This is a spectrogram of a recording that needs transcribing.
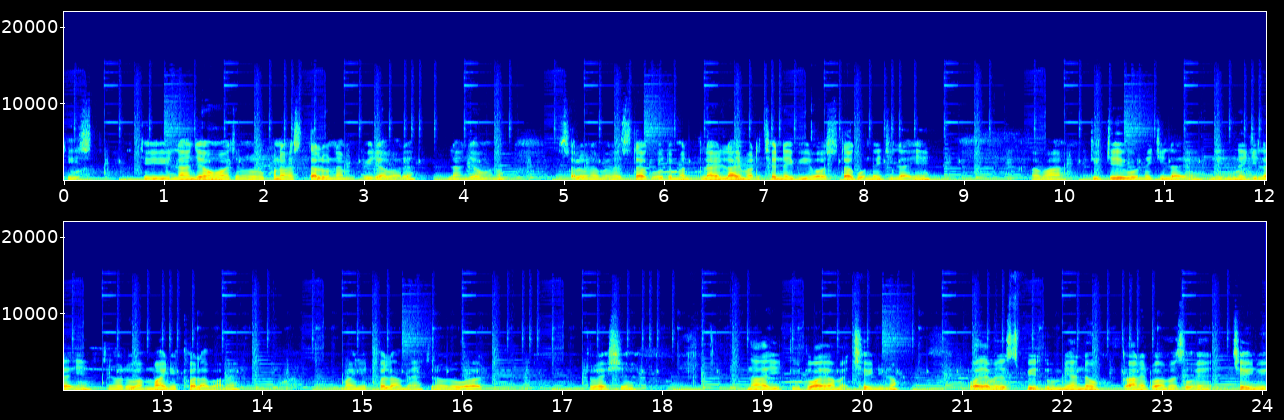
ဒီဒီလမ်းကြောင်းကကျွန်တော်တို့ခုနစတက်လို့နာမည်ပေးကြပါတယ်လမ်းကြောင်းကနော်စတက်လို့နာမည်လဲစတက်ကိုဒီမှာ line line မှာတစ်ချက်နှိပ်ပြီးတော့စတက်ကိုနှိပ်ကြည့်လိုက်ရင်အမှ detail ကိုနှိပ်ကြည့်လိုက်ရင်နှိပ်ကြည့်လိုက်ရင်ကျွန်တော်တို့က mine တွေထွက်လာပါမယ် mine တွေထွက်လာမယ်ကျွန်တော်တို့က direction နိုင်တူတွားရမယ့်အချိန်တွေနော်တွားရမယ့် speed မြန်နှုန်းကားနဲ့တွားမယ်ဆိုရင်အချိန်တွေ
